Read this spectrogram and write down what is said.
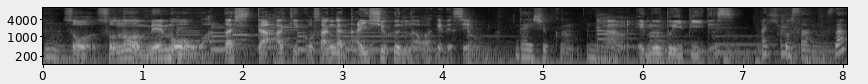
うん。うん、そうそのメモを渡したあきこさんが大主君なわけですよ。大主君、うん、あの MVP です。あきこさんのさ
